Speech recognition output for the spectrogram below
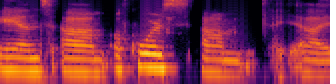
And um, of course, um, uh,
